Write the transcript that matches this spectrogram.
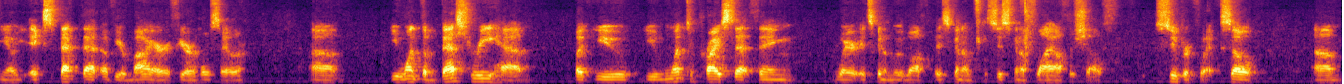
You know, expect that of your buyer if you're a wholesaler. Uh, you want the best rehab but you you want to price that thing where it's going to move off. It's going to it's just going to fly off the shelf super quick. So um,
